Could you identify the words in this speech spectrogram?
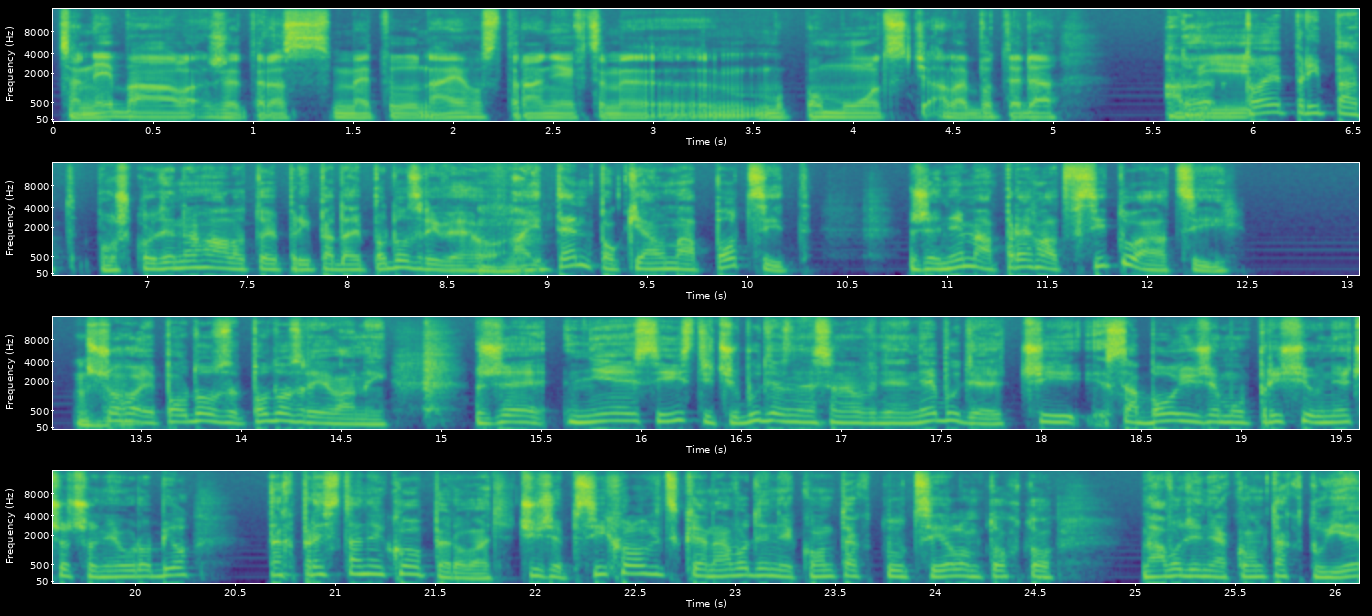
sa nebál, že teraz sme tu na jeho strane, chceme e, mu pomôcť, alebo teda aby... To, to je prípad poškodeného, ale to je prípad aj podozrivého. Uh-huh. Aj ten, pokiaľ má pocit, že nemá prehľad v situácii, z mhm. čoho je podoz, podozrievaný, že nie je si istý, či bude znesené nebude, či sa bojí, že mu prišiel niečo, čo neurobil, tak prestane kooperovať. Čiže psychologické navodenie kontaktu, cieľom tohto navodenia kontaktu je,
